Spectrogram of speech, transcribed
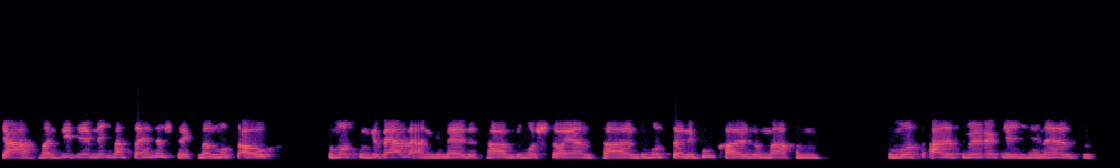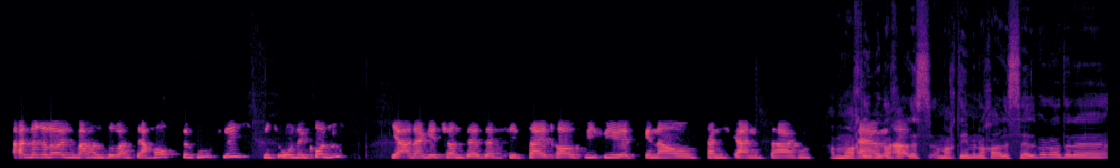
ja, man sieht eben nicht, was dahinter steckt. Man muss auch, du musst ein Gewerbe angemeldet haben, du musst Steuern zahlen, du musst deine Buchhaltung machen, du musst alles Mögliche, ne? Ist, andere Leute machen sowas ja hauptberuflich, nicht ohne Grund. Ja, da geht schon sehr, sehr viel Zeit drauf. Wie viel jetzt genau, kann ich gar nicht sagen. Aber macht ähm, immer noch alles, macht immer noch alles selber oder äh,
